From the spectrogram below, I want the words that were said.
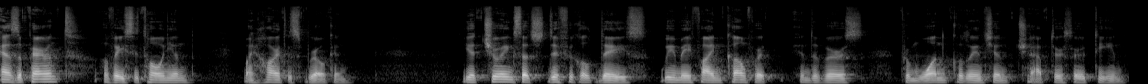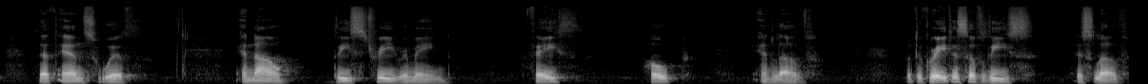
As a parent of a Setonian, my heart is broken. Yet during such difficult days, we may find comfort in the verse from 1 Corinthians chapter 13 that ends with, And now these three remain faith, hope, and love. But the greatest of these is love.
